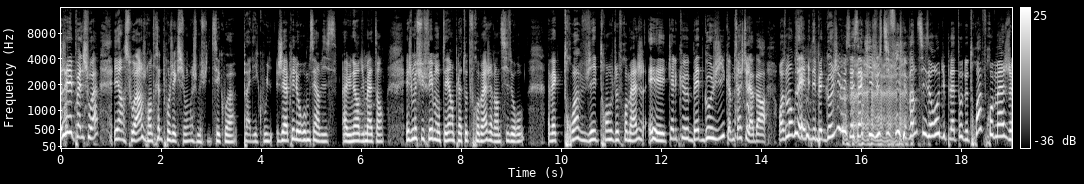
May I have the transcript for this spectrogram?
J'avais pas le choix. Et un soir, je rentrais de projection. Je me suis dit, c'est quoi? Pas les couilles. J'ai appelé le room service à 1h du matin. Et je me suis fait monter un plateau de fromage à 26 euros. Avec trois vieilles tranches de fromage et quelques bêtes goji. Comme ça, j'étais là, bah, heureusement que vous avez mis des bêtes goji. Oui, c'est ça qui justifie les 26 euros du plateau de trois fromages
